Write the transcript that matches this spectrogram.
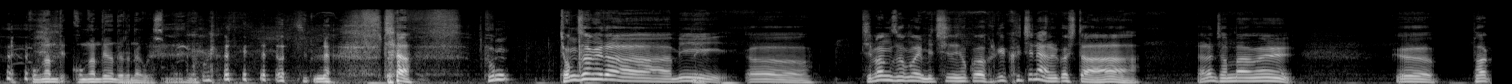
공감대, 공감대가 늘어나고 있습니다. 네. 자, 북, 정상회담이, 어, 지방선거에 미치는 효과가 그렇게 크지는 않을 것이다. 라는 전망을, 그, 박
